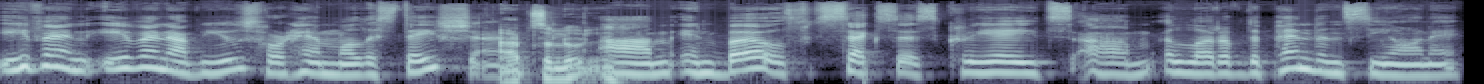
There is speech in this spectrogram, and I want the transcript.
Even even abuse or him molestation. Absolutely. Um, in both sexes creates um, a lot of dependency on it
